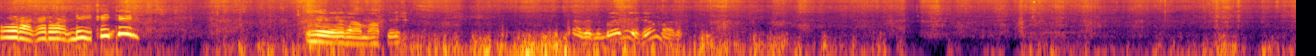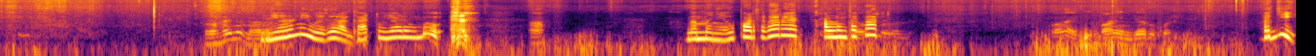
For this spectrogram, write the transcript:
ઓરા કરવા બે થઈ જાય ને. હે રામ આપીશ. બધું બળ્યું છે મારે. નહીં હોય થોડા ઘાટું જાડું બહુ. હા. ગમે ત્યાં ઉપાડ તો કરો ખાલું તો કર. પાણીની જરૂર પડે. હજી?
